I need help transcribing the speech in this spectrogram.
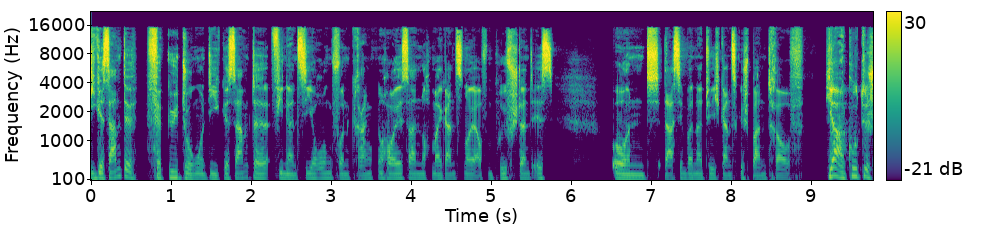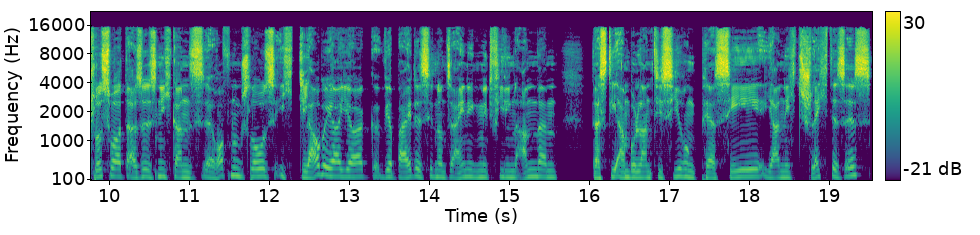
die gesamte Vergütung und die gesamte Finanzierung von Krankenhäusern nochmal ganz neu auf dem Prüfstand ist. Und da sind wir natürlich ganz gespannt drauf. Ja, gutes Schlusswort. Also ist nicht ganz äh, hoffnungslos. Ich glaube ja, Jörg, wir beide sind uns einig mit vielen anderen, dass die Ambulantisierung per se ja nichts Schlechtes ist,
